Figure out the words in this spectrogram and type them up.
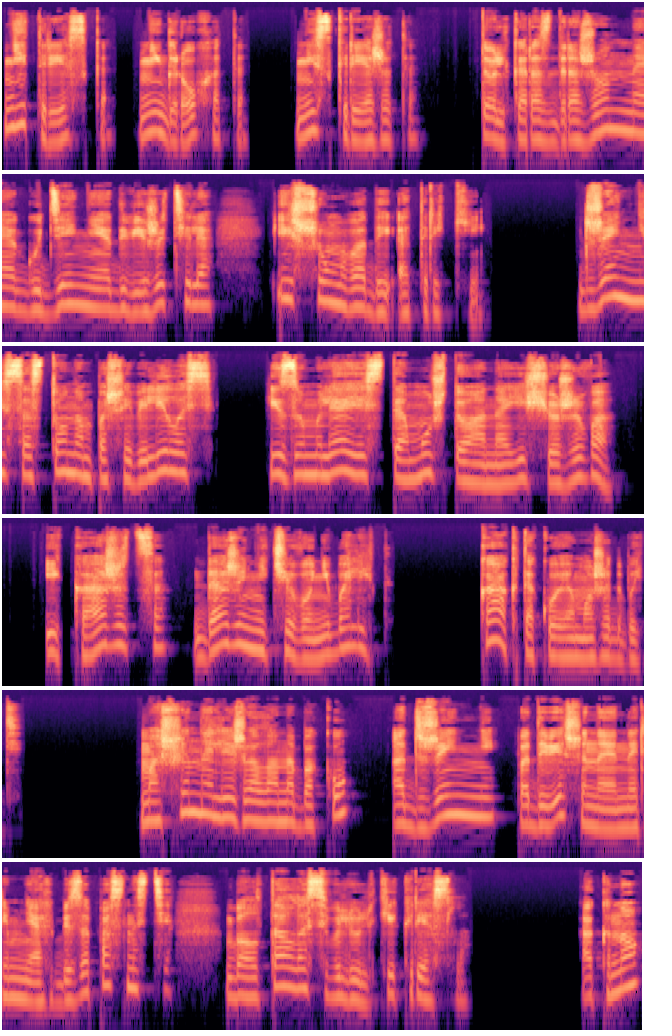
Ни треска, ни грохота, ни скрежета, только раздраженное гудение движителя и шум воды от реки. Дженни со стоном пошевелилась, изумляясь тому, что она еще жива. И, кажется, даже ничего не болит. Как такое может быть? Машина лежала на боку, а Дженни, подвешенная на ремнях безопасности, болталась в люльке кресла. Окно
